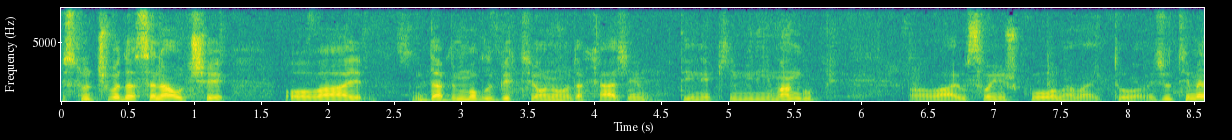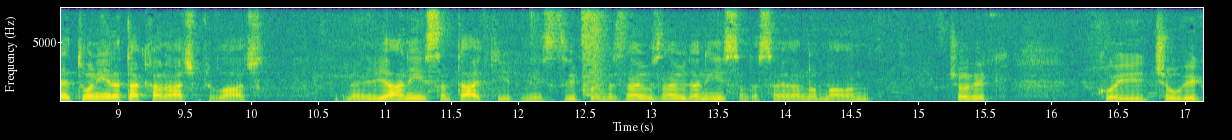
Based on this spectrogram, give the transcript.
isključivo da se nauče ovaj, da bi mogli biti ono, da kažem, ti neki mini mangupi ovaj, u svojim školama i to. Međutim, mene to nije na takav način privlačilo. Ja nisam taj tip, nisam, svi koji me znaju, znaju da nisam, da sam jedan normalan čovjek koji će uvijek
